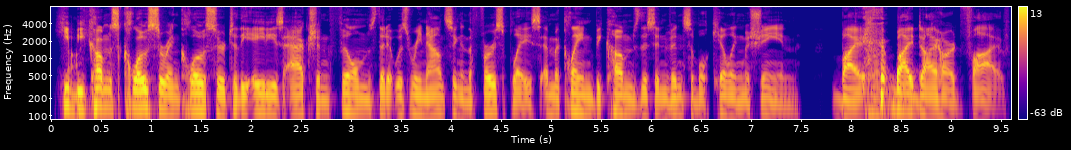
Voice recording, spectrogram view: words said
he becomes closer and closer to the 80s action films that it was renouncing in the first place and McClane becomes this invincible killing machine by by Die Hard 5.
